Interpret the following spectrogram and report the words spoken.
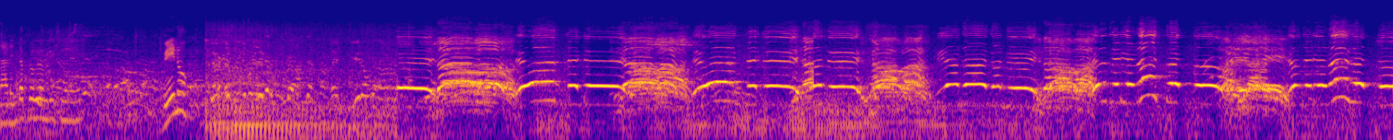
నాడు ఎంత ప్రోగ్రామ్ చూసిన నేను? వేణు రేవంత్ రెడ్డి రేవంత్ రెడ్డి గాంధీ ప్రియాంక గాంధీ రేవంత్ రెడ్డి గారి నాయకత్వం రేవంత్ రెడ్డి గారి నాయకత్వం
